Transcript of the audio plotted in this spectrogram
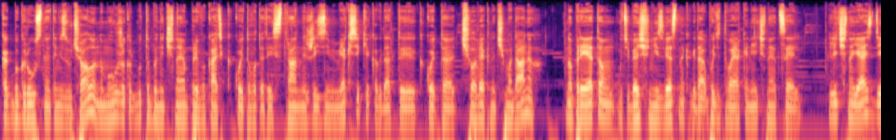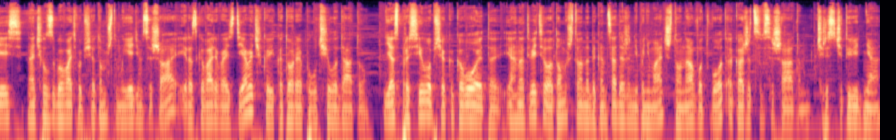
Как бы грустно это ни звучало, но мы уже как будто бы начинаем привыкать к какой-то вот этой странной жизни в Мексике, когда ты какой-то человек на чемоданах, но при этом у тебя еще неизвестно, когда будет твоя конечная цель. Лично я здесь начал забывать вообще о том, что мы едем в США, и разговаривая с девочкой, которая получила дату, я спросил вообще, каково это, и она ответила о том, что она до конца даже не понимает, что она вот-вот окажется в США, там, через 4 дня.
